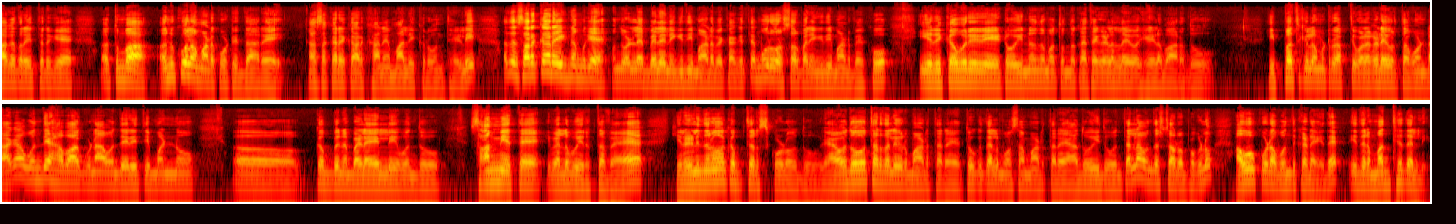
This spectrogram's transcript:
ಭಾಗದ ರೈತರಿಗೆ ತುಂಬ ಅನುಕೂಲ ಮಾಡಿಕೊಟ್ಟಿದ್ದಾರೆ. ಆ ಸಕ್ಕರೆ ಕಾರ್ಖಾನೆ ಮಾಲೀಕರು ಅಂತ ಹೇಳಿ. ಆದರೆ ಸರ್ಕಾರ ಈಗ ನಮಗೆ ಒಂದು ಒಳ್ಳೆ ಬೆಲೆ ನಿಗದಿ ಮಾಡಬೇಕಾಗುತ್ತೆ. ಮೂರುವರೆ ಸಾವಿರ ರೂಪಾಯಿ ನಿಗದಿ ಮಾಡಬೇಕು. ಈ ರಿಕವರಿ ರೇಟು ಇನ್ನೊಂದು ಮತ್ತೊಂದು ಕಥೆಗಳೆಲ್ಲ ಇವಾಗ ಹೇಳಬಾರದು. ಇಪ್ಪತ್ತು ಕಿಲೋಮೀಟರ್ ವ್ಯಾಪ್ತಿ ಒಳಗಡೆ ಇವರು ತಗೊಂಡಾಗ ಒಂದೇ ಹವಾಗುಣ, ಒಂದೇ ರೀತಿ ಮಣ್ಣು ಕಬ್ಬಿನ ಬೆಳೆಯಲ್ಲಿ ಒಂದು ಸಾಮ್ಯತೆ ಇವೆಲ್ಲವೂ ಇರ್ತವೆ. ಎಲ್ಲೆಲ್ಲಿಂದನೋ ಕಬ್ಬು ತರಿಸ್ಕೊಳ್ಳೋದು. ಯಾವುದೋ ಥರದಲ್ಲಿ ಇವರು ಮಾಡ್ತಾರೆ. ತೂಕದಲ್ಲಿ ಮೋಸ ಮಾಡ್ತಾರೆ. ಅದು ಇದು ಅಂತೆಲ್ಲ ಒಂದಷ್ಟು ಆರೋಪಗಳು ಅವು ಕೂಡ ಒಂದು ಕಡೆ ಇದೆ. ಇದರ ಮಧ್ಯದಲ್ಲಿ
